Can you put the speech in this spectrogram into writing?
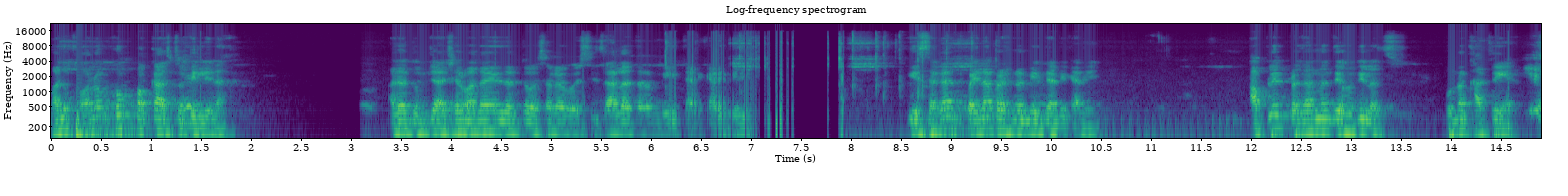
माझा फॉलोअप खूप पक्का असतो दिल्लीला. आता तुमच्या आशीर्वादाने जर तो सगळं व्यवस्थित झाला तर मी त्या ठिकाणी की सगळ्यात पहिला प्रश्न मी त्या ठिकाणी आपले प्रधानमंत्री होतीलच पूर्ण खात्री आहे.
